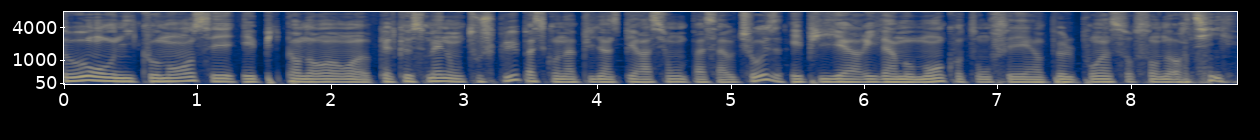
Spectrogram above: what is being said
on y commence et, puis pendant euh, quelques semaines on touche plus parce qu'on n'a plus d'inspiration, on passe à autre chose. Et puis arrive un moment quand on fait un peu le point sur son ordi,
